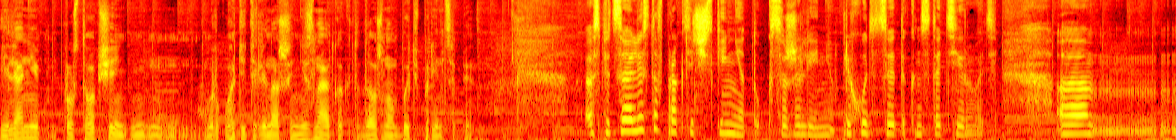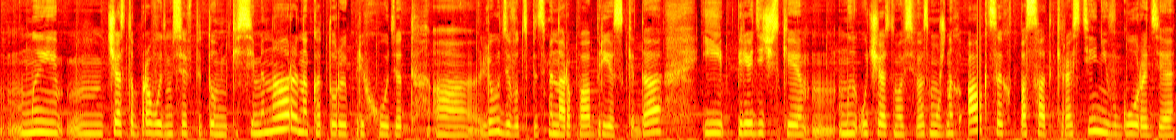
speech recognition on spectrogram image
Или они просто вообще, руководители наши, не знают, как это должно быть в принципе? Специалистов практически нету, к сожалению. Приходится это констатировать. А, мы часто проводимся в питомнике семинары, на которые приходят а, люди, вот спецсеминары по обрезке, да, и периодически мы участвуем во всевозможных акциях посадки растений в городе,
